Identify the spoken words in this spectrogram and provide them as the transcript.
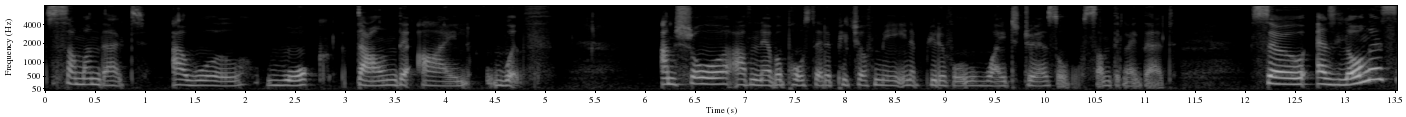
someone that I will walk down the aisle with. I'm sure I've never posted a picture of me in a beautiful white dress or something like that. So, as long as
